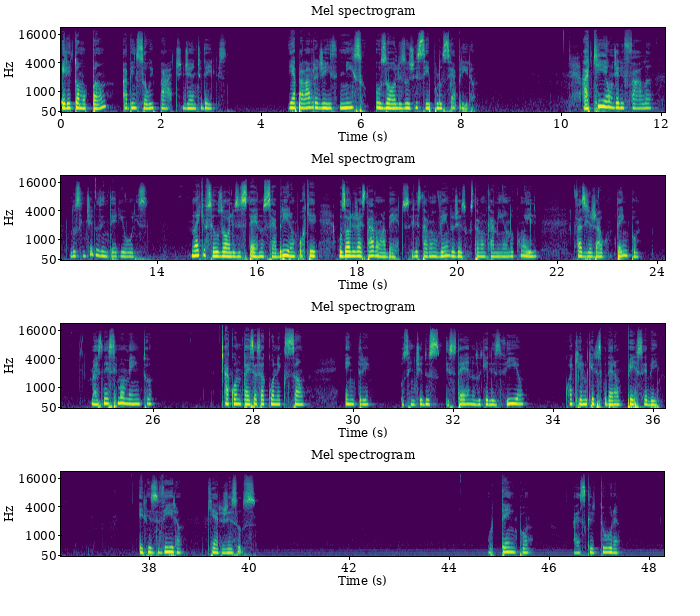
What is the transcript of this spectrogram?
Ele toma o pão, abençoa e parte diante deles. E a palavra diz: Nisso os olhos dos discípulos se abriram. Aqui é onde ele fala dos sentidos interiores. Não é que os seus olhos externos se abriram, porque os olhos já estavam abertos, eles estavam vendo Jesus, estavam caminhando com ele. Fazia já algum tempo. Mas nesse momento acontece essa conexão entre os sentidos externos, o que eles viam, com aquilo que eles puderam perceber. Eles viram que era Jesus. O tempo, a escritura,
